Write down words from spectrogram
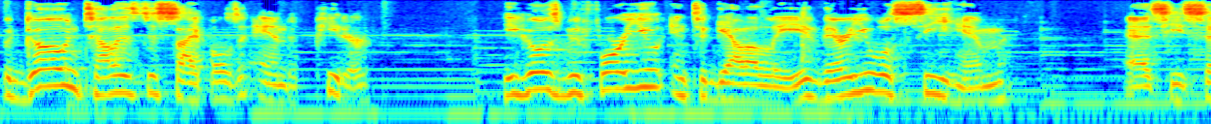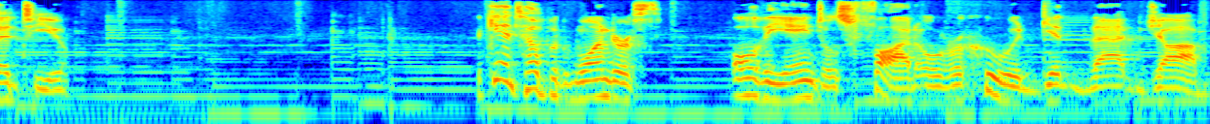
But go and tell his disciples and Peter, He goes before you into Galilee. There you will see him, as he said to you. I can't help but wonder if all the angels fought over who would get that job.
